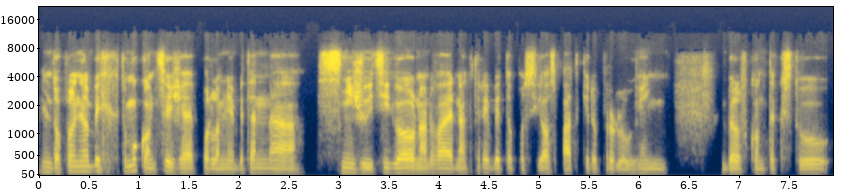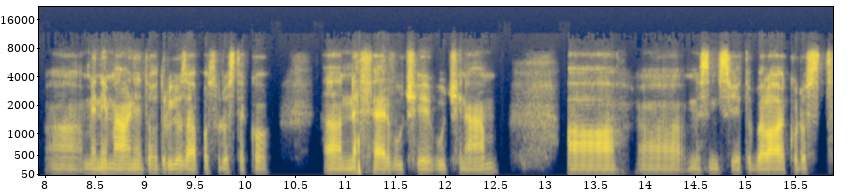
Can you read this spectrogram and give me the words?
Doplnil bych k tomu konci, že podle mě by ten uh, snižující gol na 2-1, který by to posílal zpátky do prodloužení, byl v kontextu uh, minimálně toho druhého zápasu dost jako uh, nefér vůči, vůči nám. A myslím si, že to byla jako dost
